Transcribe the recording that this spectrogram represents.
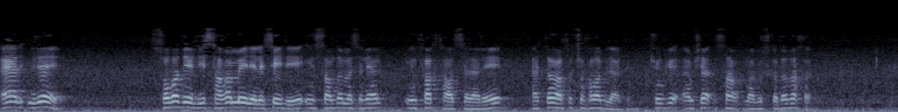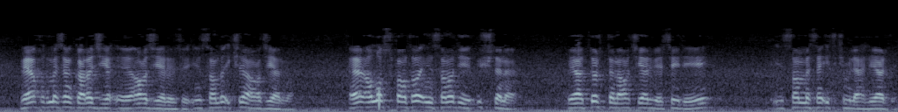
Əgər ürək sola deyildiyi sağa meyl eləsəydi, insanda məsələn infarkt hadisələri həddən artıq çoxala bilərdi. Çünki həmişə sağ naqruskada daxı. Və yaxud məsələn qara ciyər, e, ağciyər özü. İnsanda iki dənə ağciyər var. Əgər Allah Subhanahu insana deyir 3 dənə və ya 4 dənə ağciyər versəydi, insan məsələn it kimi ləhləyərdi.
